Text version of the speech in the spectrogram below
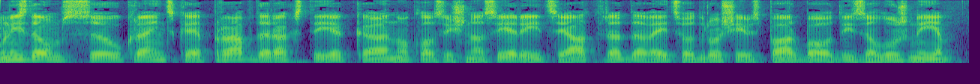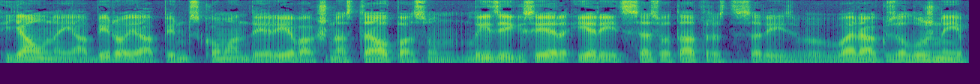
Un izdevums Ukraiņskajā pravda rakstīja, ka noklausīšanās ierīci atrada veicot drošības pārbaudi Zalužnija jaunajā birojā pirms komandiera ievākšanās telpās, un līdzīgas ierīces esot atrastas arī vairāku Zalužnija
